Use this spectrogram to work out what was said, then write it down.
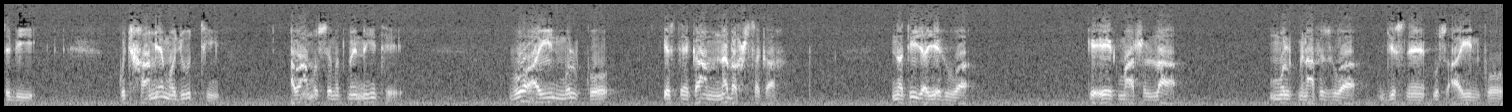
سے بھی کچھ خامیاں موجود تھیں، عوام اس سے مطمئن نہیں تھے۔ وہ آئین ملک کو استحکام نہ بخش سکا۔ نتیجہ یہ ہوا کہ ایک ماشاء اللہ ملک میں نافذ ہوا جس نے اس آئین کو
